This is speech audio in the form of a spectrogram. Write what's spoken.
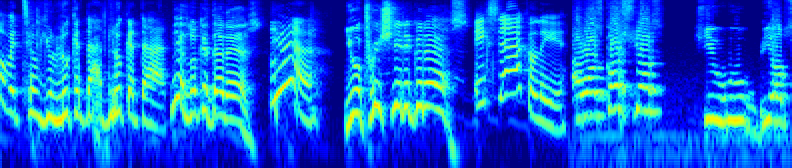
always tell you, look at that, look at that. Yeah, look at that ass. Yeah, You appreciate a good ass. exactly. I was cautious. She will be upset.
